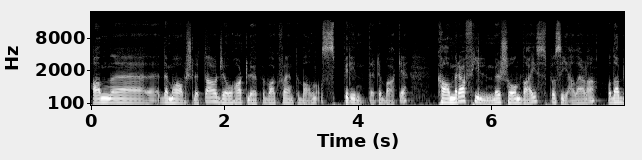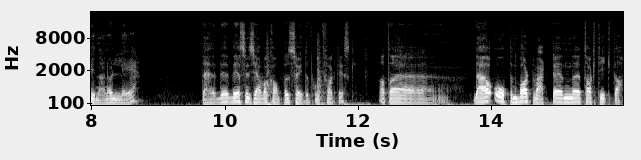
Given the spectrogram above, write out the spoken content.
Han, eh, de har avslutta, og Joe Hart løper bak for å hente ballen og sprinter tilbake. Kamera filmer Sean Dice på sida der da, og da begynner han å le. Det, det, det syns jeg var kampens høydepunkt, faktisk. At det, det er åpenbart vært en eh, taktikk da,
